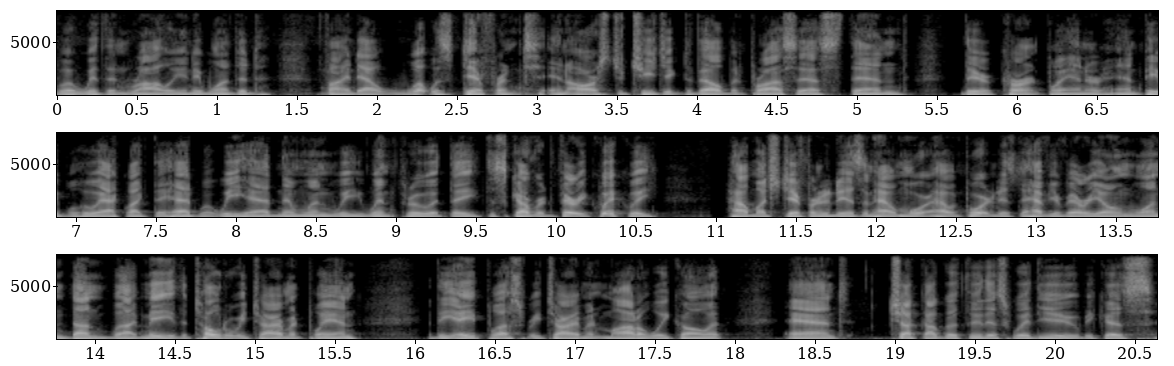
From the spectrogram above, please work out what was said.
with in Raleigh, and they wanted to find out what was different in our strategic development process than their current planner and people who act like they had what we had. And then when we went through it, they discovered very quickly how much different it is and how more how important it is to have your very own one done by me, the total retirement plan. the A plus retirement model, we call it. And Chuck, I'll go through this with you because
